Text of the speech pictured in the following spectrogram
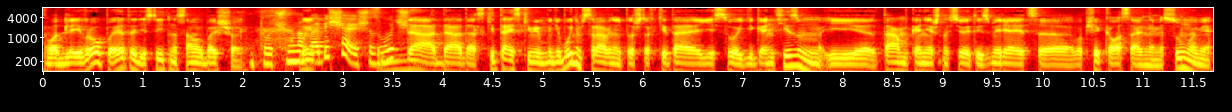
Вот для Европы это действительно самый большой. Это очень многообещающе мы... звучит. Да, да, да. С китайскими мы не будем сравнивать, потому что в Китае есть свой гигантизм, и там, конечно, все это измеряется вообще колоссальными суммами,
